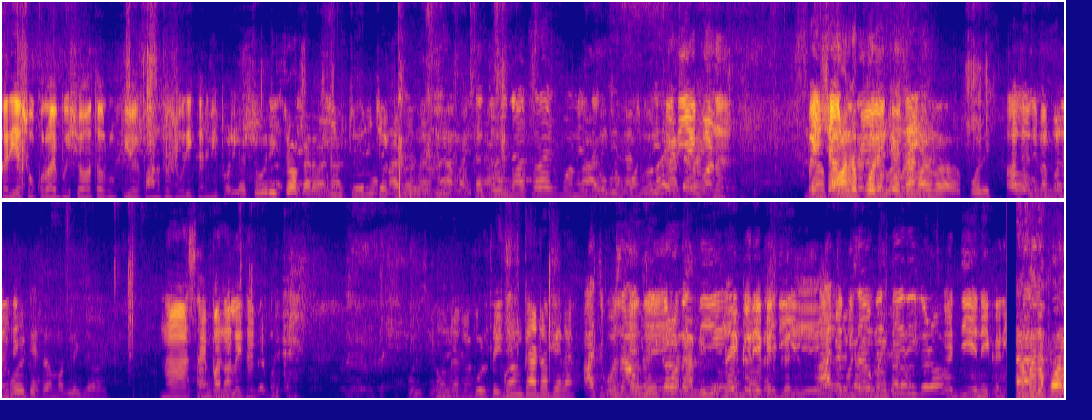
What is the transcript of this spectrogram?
કરીએ? છોકરો એ પૂછ્યો હતો રૂપિયો પાનો તો ચોરી કરવી પડી. ચોરી શું કરવાના ચોરી ચો ચોરી ના કરાય પણ પૈસા પોલીસ સ્ટેશન પોલીસ લઈ જવાય. ના સાહેબ ના લઈ જાય ભૂલ થઈ ફોન કાઢો. પેલા. આજે પછી નહીં કરો નહીં કરીએ કદી આજે પછી કદી નહીં કરો. કદી નહીં કરીએ. ફોન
